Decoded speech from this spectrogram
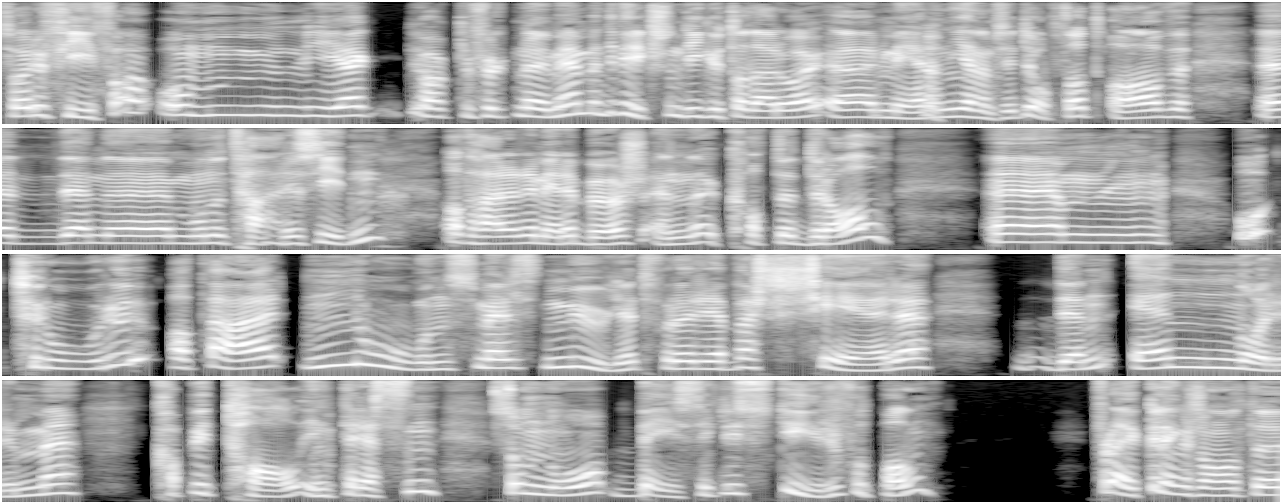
Så har du Fifa, og jeg har ikke fulgt nøye med, men det virker som de gutta der òg er mer enn gjennomsnittlig opptatt av eh, den eh, monetære siden. At her er det mer børs enn katedral. Um, og tror du at det er noen som helst mulighet for å reversere den enorme kapitalinteressen som nå basically styrer fotballen? For det er jo ikke lenger sånn at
